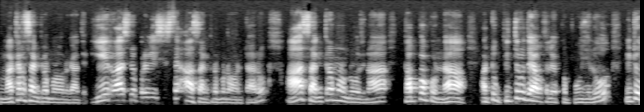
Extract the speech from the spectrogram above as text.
మకర సంక్రమణం కాదు ఏ రాశిలో ప్రవేశిస్తే ఆ సంక్రమణం అంటారు. ఆ సంక్రమణం రోజున తప్పకుండా అటు పితృదేవతల యొక్క పూజలు ఇటు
